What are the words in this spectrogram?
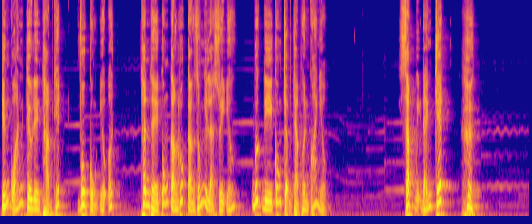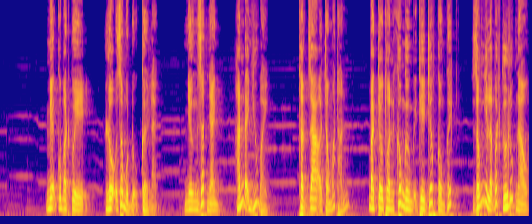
Tiếng của hắn kêu lên thảm thiết, Vô cùng yếu ớt. Thân thể cũng càng lúc càng giống như là suy yếu, Bước đi cũng chậm chạp hơn quá nhiều. Sắp bị đánh chết. Miệng của mặt quỷ lộ ra một nụ cười lạnh, Nhưng rất nhanh, hắn đã nhú mày. Thật ra ở trong mắt hắn Bạch Tiểu Thuần không ngừng bị thi chớp công kích, Giống như là bất cứ lúc nào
